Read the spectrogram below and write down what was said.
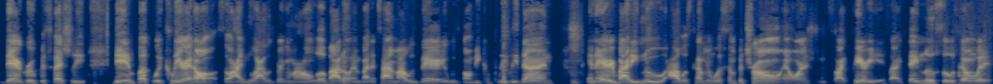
their group especially, didn't fuck with clear at all. So I knew I was bringing my own little bottle, and by the time I was there, it was gonna be completely done. And everybody knew I was coming with some Patron and orange juice, like period. Like they knew Sue was coming with it.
